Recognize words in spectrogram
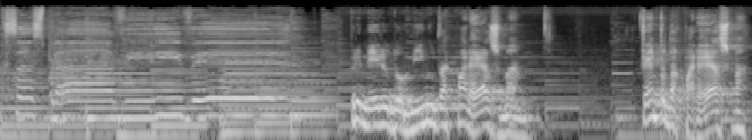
Forças para viver. Primeiro domingo da Quaresma. Tempo da Quaresma,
